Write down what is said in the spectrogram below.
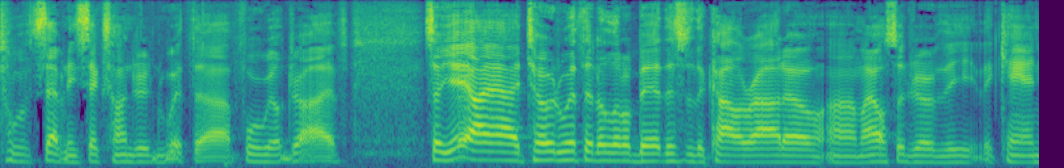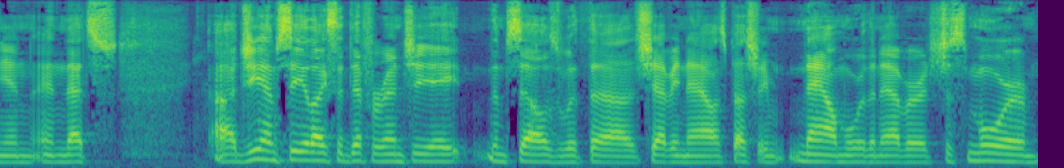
7,600 with uh, four wheel drive. So yeah, I, I towed with it a little bit. This is the Colorado. Um, I also drove the the Canyon, and that's uh, GMC likes to differentiate themselves with uh, Chevy now, especially now more than ever. It's just more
